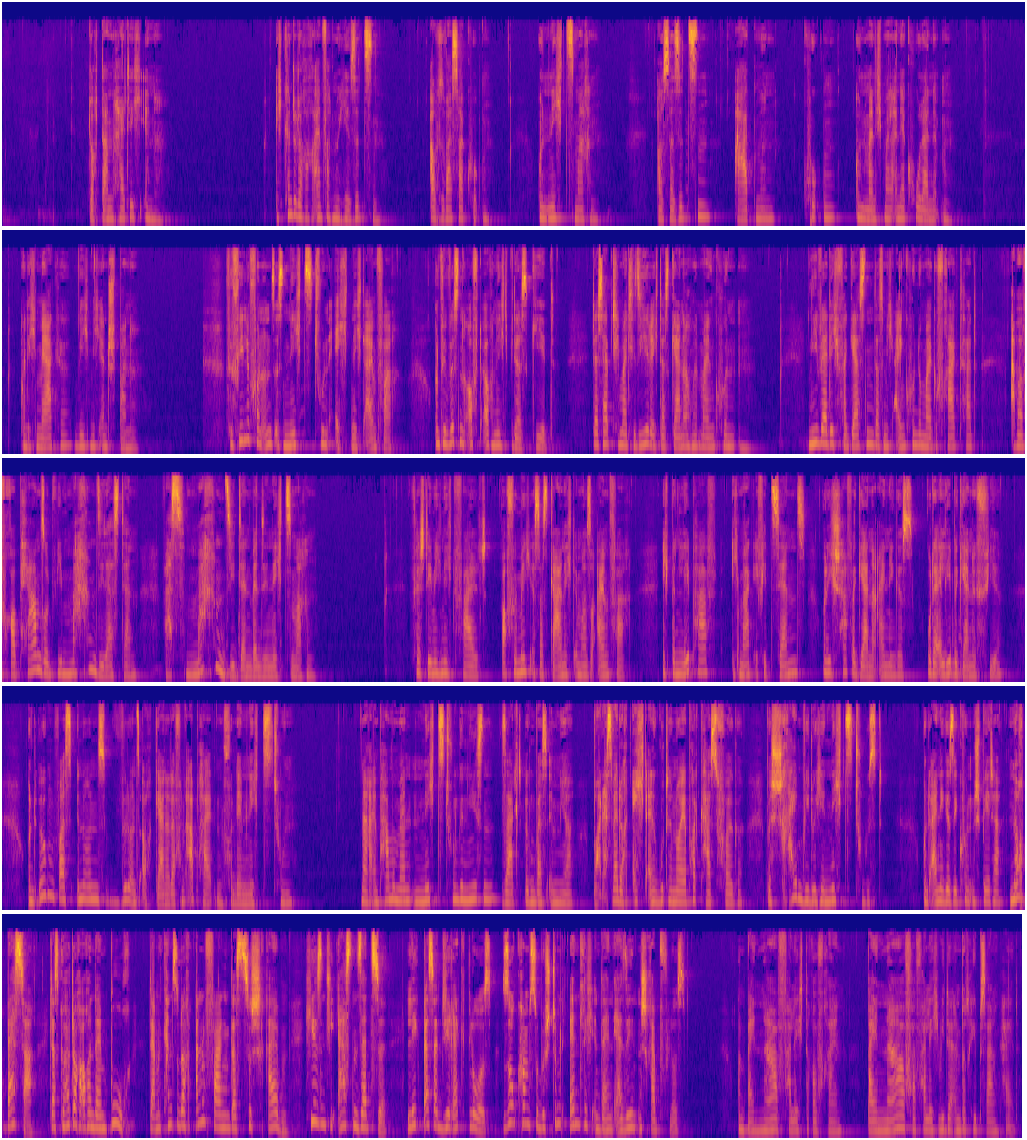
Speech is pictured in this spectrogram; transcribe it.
Doch dann halte ich inne. Ich könnte doch auch einfach nur hier sitzen, aufs Wasser gucken und nichts machen, außer sitzen, atmen, gucken und manchmal an der Cola nippen. Und ich merke, wie ich mich entspanne. Für viele von uns ist Nichtstun echt nicht einfach. Und wir wissen oft auch nicht, wie das geht. Deshalb thematisiere ich das gerne auch mit meinen Kunden. Nie werde ich vergessen, dass mich ein Kunde mal gefragt hat, aber Frau Pernsoth, wie machen Sie das denn? Was machen Sie denn, wenn Sie nichts machen? Versteh mich nicht falsch. Auch für mich ist das gar nicht immer so einfach. Ich bin lebhaft, ich mag Effizienz und ich schaffe gerne einiges oder erlebe gerne viel. Und irgendwas in uns will uns auch gerne davon abhalten, von dem Nichtstun. Nach ein paar Momenten Nichtstun genießen, sagt irgendwas in mir, boah, das wäre doch echt eine gute neue Podcast-Folge. Beschreiben, wie du hier nichts tust. Und einige Sekunden später, noch besser, das gehört doch auch in dein Buch. Damit kannst du doch anfangen, das zu schreiben. Hier sind die ersten Sätze. Leg besser direkt los. So kommst du bestimmt endlich in deinen ersehnten Schreibfluss. Und beinahe falle ich darauf rein. Beinahe verfalle ich wieder in Betriebsamkeit.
